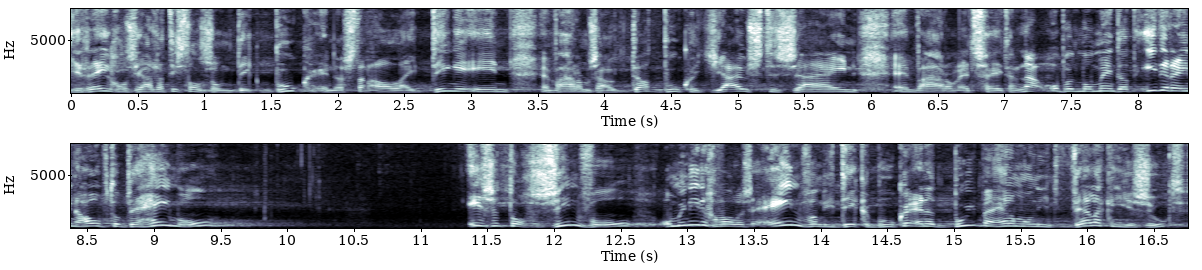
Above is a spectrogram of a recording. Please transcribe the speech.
Die regels, ja, dat is dan zo'n dik boek en daar staan allerlei dingen in. En waarom zou dat boek het juiste zijn? En waarom, et cetera. Nou, op het moment dat iedereen hoopt op de hemel, is het toch zinvol om in ieder geval eens één van die dikke boeken, en het boeit me helemaal niet welke je zoekt,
